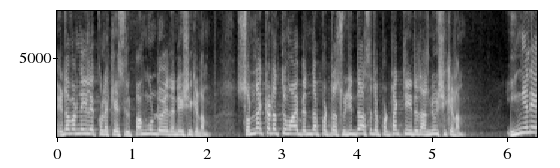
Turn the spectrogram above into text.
ഇടവണ്ണയിലെ കൊലക്കേസിൽ പങ്കുണ്ടോ എന്ന് അന്വേഷിക്കണം. സ്വർണക്കടത്തുമായി ബന്ധപ്പെട്ട് സുജിത്ദാസിനെ പ്രൊട്ടക്ട് ചെയ്തത് അന്വേഷിക്കണം. ഇങ്ങനെ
